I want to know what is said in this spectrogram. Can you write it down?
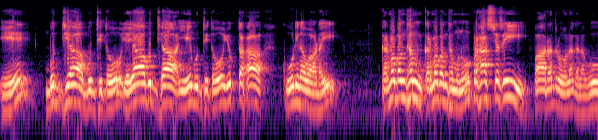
ఏ బుద్ధ్యా బుద్ధితో యయా బుద్ధ్యా ఏ బుద్ధితో యుక్త కూడినవాడై కర్మబంధం కర్మబంధమును ప్రహాస్యసి పారద్రోలగలవు.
